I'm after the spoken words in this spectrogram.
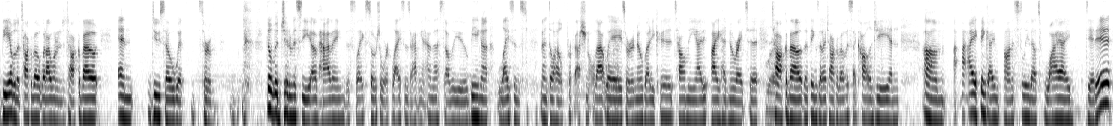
be able to talk about what I wanted to talk about and do so with sort of the legitimacy of having this like social work license or having an MSW, being a licensed mental health professional. That way, Okay. sort of nobody could tell me I, I had no right to Right. talk about the things that I talk about with psychology. And um, I, I think I honestly, that's why I did it.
